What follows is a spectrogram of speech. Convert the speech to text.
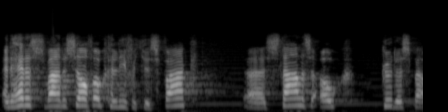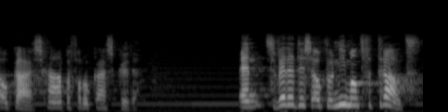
En de herders waren dus zelf ook geen lievertjes. Vaak uh, stalen ze ook kuddes bij elkaar, schapen van elkaars kudde. En ze werden dus ook door niemand vertrouwd.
